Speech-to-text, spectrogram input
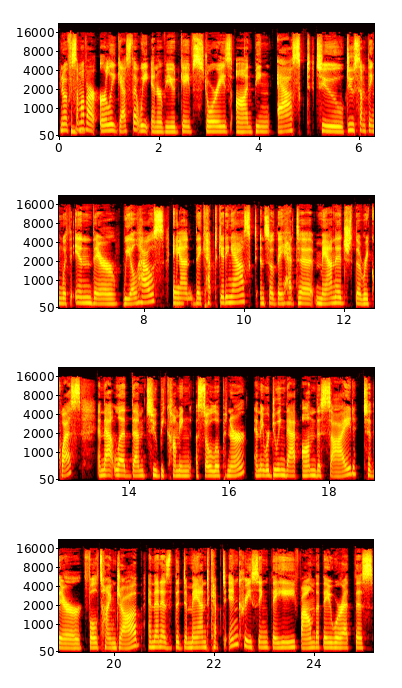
You know, if some mm-hmm. of our early guests that we interviewed gave stories on being asked to do something within their wheelhouse and they kept getting asked. And so they had to manage the requests and that led them to becoming a solopreneur and they were doing that on the side to their full time job. And then as the demand kept increasing, they found that they were at this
